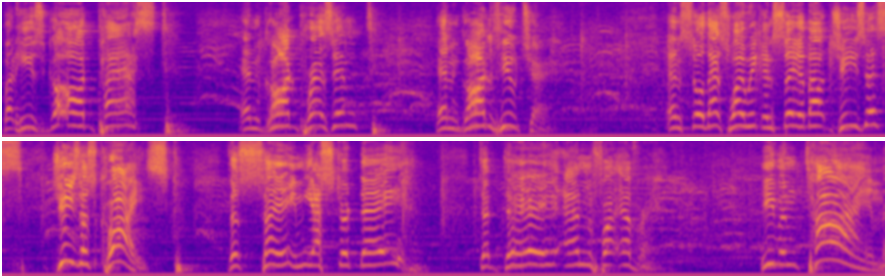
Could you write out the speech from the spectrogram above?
but He's God past and God present and God future. And so that's why we can say about Jesus, Jesus Christ, the same yesterday, today, and forever. Even time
